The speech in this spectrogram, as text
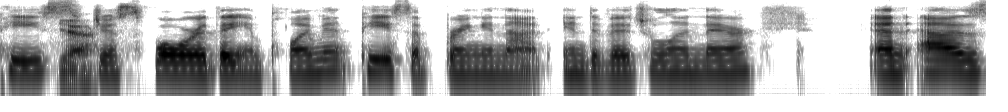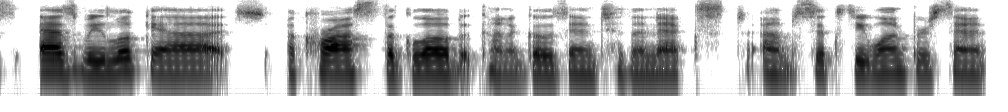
piece yeah. just for the employment piece of bringing that individual in there. And as as we look at across the globe, it kind of goes into the next um, 61%.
